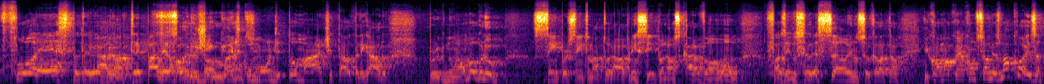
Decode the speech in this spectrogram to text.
floresta, tá ligado? Uma trepadeira, um bagulho gigante com um monte de tomate e tal, tá ligado? Porque não é um bagulho 100% natural a princípio, né? Os caras vão fazendo seleção e não sei o que lá tal. E com a maconha aconteceu a mesma coisa,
